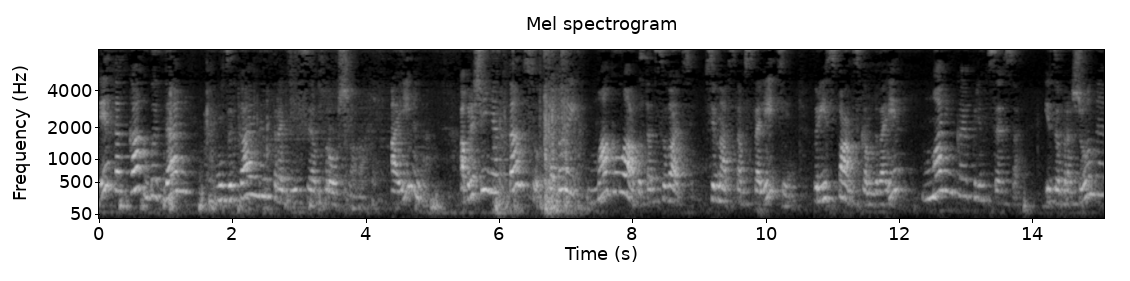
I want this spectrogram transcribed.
Это как бы дань музыкальным традициям прошлого, а именно обращение к танцу, который могла бы танцевать в 17 столетии при испанском дворе маленькая принцесса, изображенная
